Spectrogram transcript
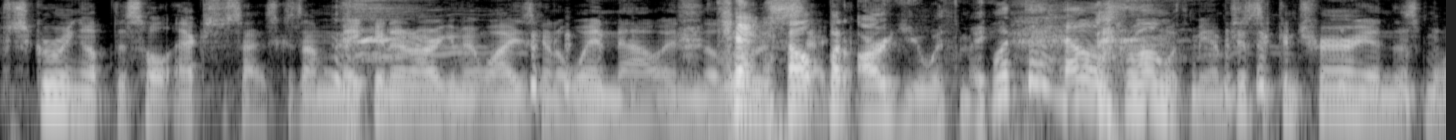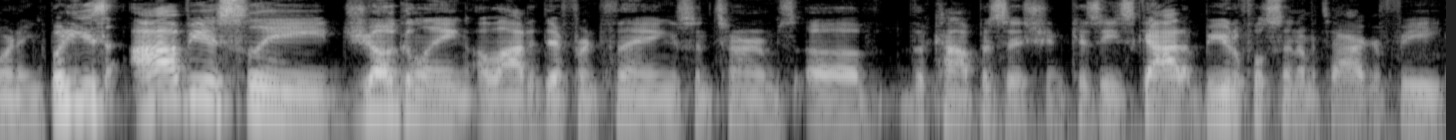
screwing up this whole exercise because I'm making an argument why he's going to win now in the Can't lose help segment. but argue with me. What the hell is wrong with me? I'm just a contrarian this morning. But he's obviously juggling a lot of different things in terms of the composition because he's got a beautiful cinematography,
